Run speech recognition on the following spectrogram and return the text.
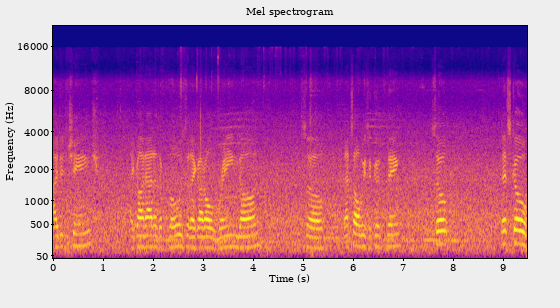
I did change. I got out of the clothes that I got all rained on. So that's always a good thing. So let's go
